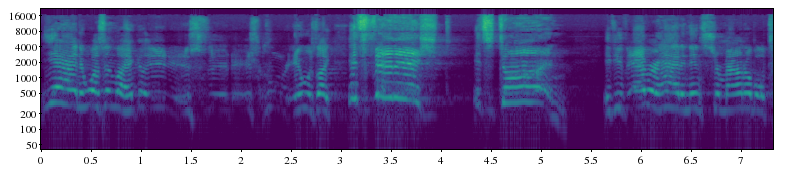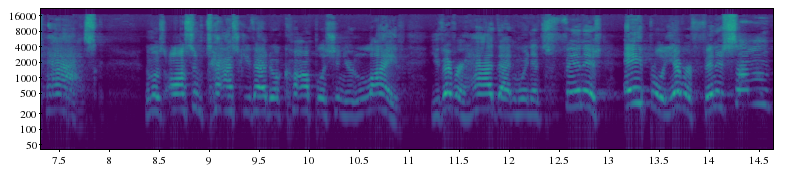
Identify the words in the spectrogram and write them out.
Yeah, and it wasn't like, it is finished. It was like, it's finished. It's done. If you've ever had an insurmountable task, the most awesome task you've had to accomplish in your life, you've ever had that, and when it's finished, April, you ever finish something?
